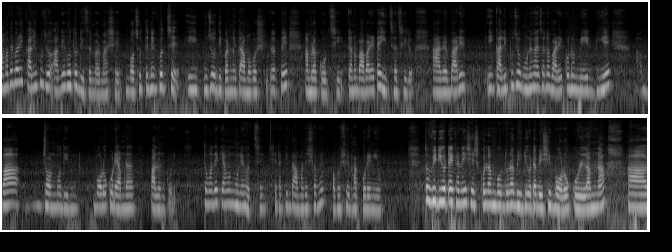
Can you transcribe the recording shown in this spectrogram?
আমাদের বাড়ি কালী পুজো আগে হতো ডিসেম্বর মাসে। বছর তিনেক হচ্ছে এই পুজো দীপান্বিতা অমাবস্যাতে আমরা করছি, কেন বাবার এটা ইচ্ছা ছিল। আর বাড়ির এই কালী পুজো মনে হয় যেন বাড়ির কোনো মেয়ের বিয়ে বা জন্মদিন বড় করে আমরা পালন করি। তোমাদের কেমন মনে হচ্ছে? সেটা কিন্তু আমাদের সঙ্গে অবশ্যই ভাগ করে নিও। তো ভিডিওটা এখানেই শেষ করলাম। বন্ধুরা, ভিডিওটা বেশি বড় করলাম না। আর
